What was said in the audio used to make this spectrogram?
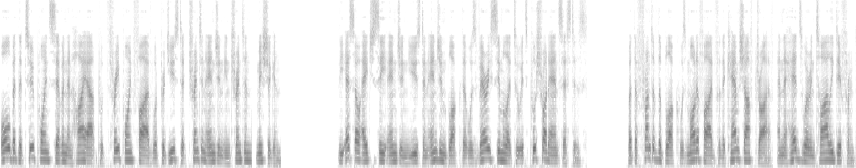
All but the 2.7 and high-output 3.5 were produced at Trenton Engine in Trenton, Michigan. The SOHC engine used an engine block that was very similar to its pushrod ancestors but the front of the block was modified for the camshaft drive, and the heads were entirely different.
